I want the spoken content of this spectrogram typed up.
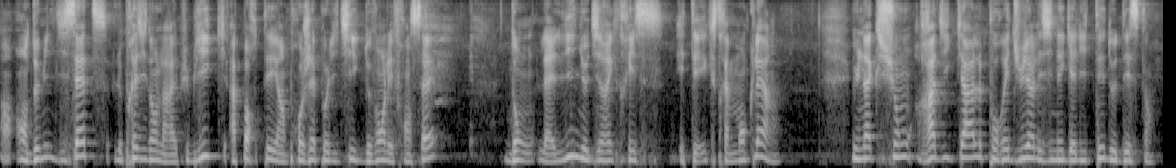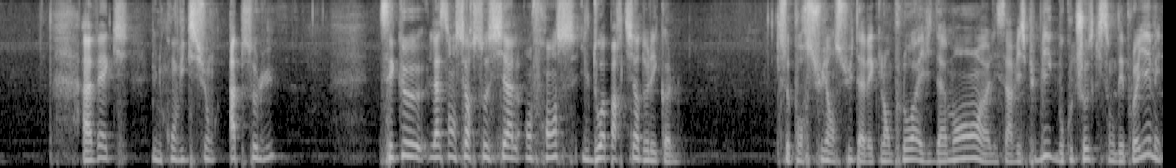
en 2017, le président de la République a porté un projet politique devant les Français dont la ligne directrice était extrêmement claire. Une action radicale pour réduire les inégalités de destin. Avec une conviction absolue, c'est que l'ascenseur social en France, il doit partir de l'école se poursuit ensuite avec l'emploi, évidemment, euh, les services publics, beaucoup de choses qui sont déployées, mais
